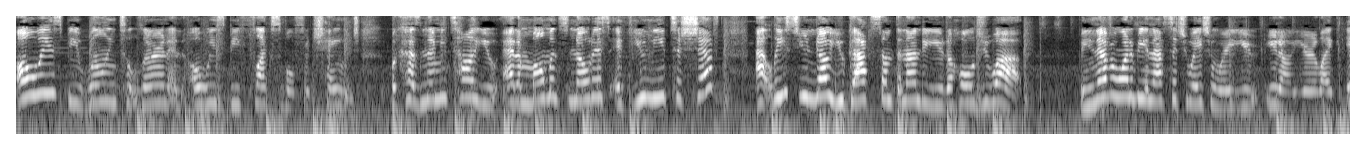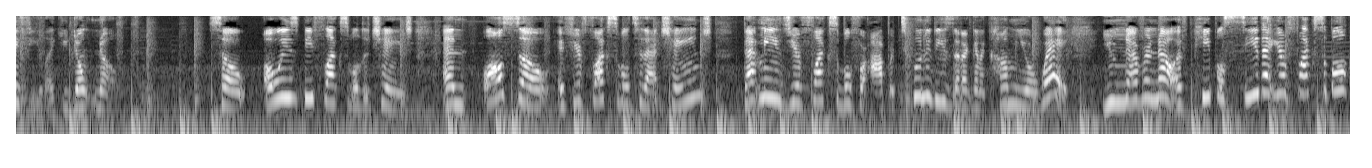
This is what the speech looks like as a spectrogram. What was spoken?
Always be willing to learn and always be flexible for change. Because let me tell you, at a moment's notice, if you need to shift, at least you know you got something under you to hold you up. But you never want to be in that situation where you, you know, you're like iffy, like you don't know. So always be flexible to change. And also, if you're flexible to that change, that means you're flexible for opportunities that are going to come your way. You never know. If people see that you're flexible,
